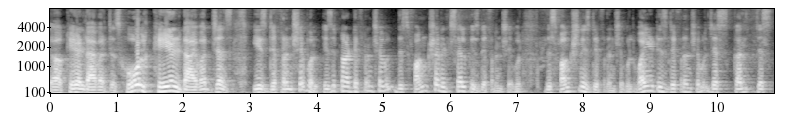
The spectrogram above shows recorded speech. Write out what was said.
uh, KL divergence. Whole KL divergence is differentiable. Is it not differentiable? This function itself is differentiable. This function is differentiable. Why it is differentiable? Just just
